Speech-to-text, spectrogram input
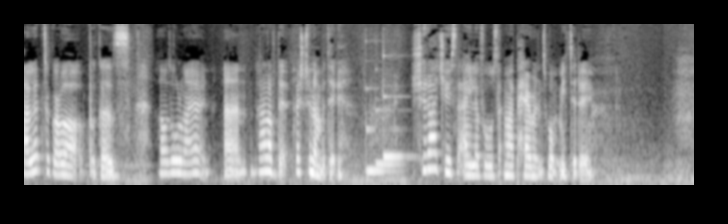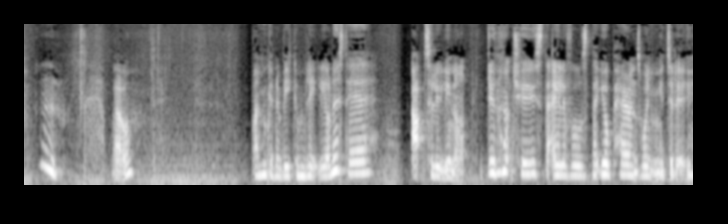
I learned to grow up because I was all on my own and I loved it. Question number two. Should I choose the A levels that my parents want me to do? Hmm. Well, I'm going to be completely honest here. Absolutely not. Do not choose the A levels that your parents want you to do.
